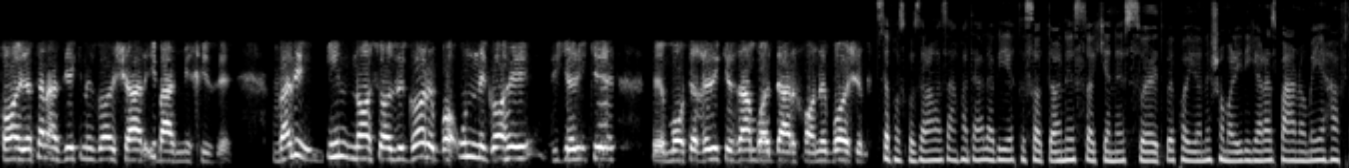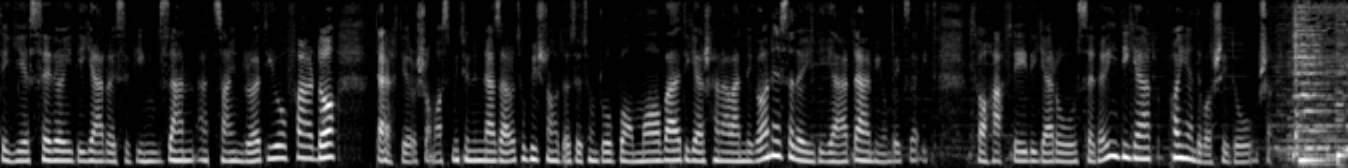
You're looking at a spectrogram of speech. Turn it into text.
قاعدتا از یک نگاه شرعی برمیخیزه. ولی این ناسازگار با اون نگاه دیگری که معتقدی که زن باید در خانه باشه. سپاسگزارم از احمد علوی اقتصاددان ساکن سوئد. به پایان شماره دیگر از برنامه هفتگی صدای دیگر رسیدیم. زن ساین رادیو فردا در اختیار شماست. می‌تونید نظرات و پیشنهاداتتون رو با ما و دیگر شنوندگان صدای دیگر در میون بگذارید. تا هفته دیگر و صدای دیگر پاینده باشید و شاد.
